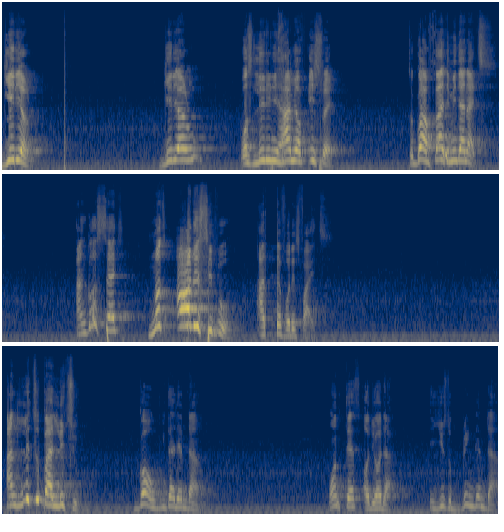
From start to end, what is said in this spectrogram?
Gideon. Gideon was leading the army of Israel to go and fight the Midianites. And God said, Not all these people are there for this fight. And little by little, God withered them down. One test or the other. He used to bring them down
